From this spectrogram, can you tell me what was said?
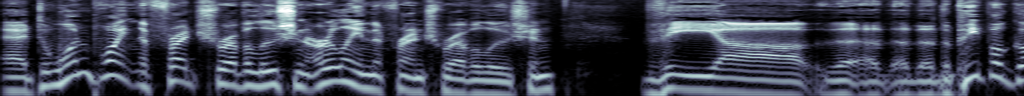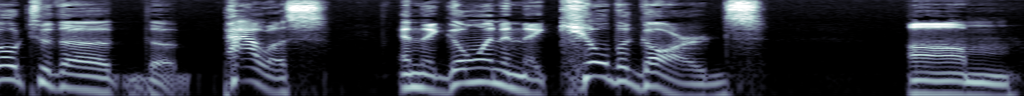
at one point in the French Revolution, early in the French Revolution, the uh, the, the the people go to the the palace and they go in and they kill the guards. Um,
